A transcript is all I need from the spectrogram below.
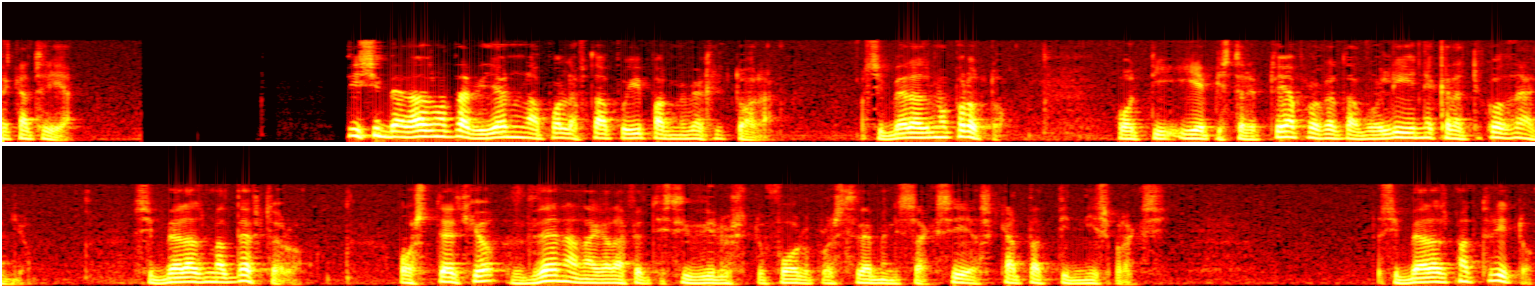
2013. Τι συμπεράσματα βγαίνουν από όλα αυτά που είπαμε μέχρι τώρα; Συμπέρασμα πρώτο, ότι η επιστρεπτέα προκαταβολή είναι κρατικό δάνειο. Συμπέρασμα δεύτερο, ως τέτοιο δεν αναγράφεται στη δήλωση του φόρου προσθέμενης αξίας κατά την ίσπραξη. Συμπέρασμα τρίτο.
